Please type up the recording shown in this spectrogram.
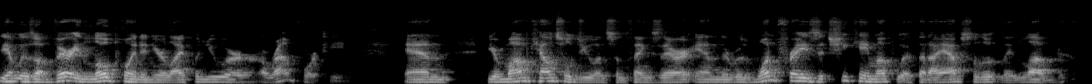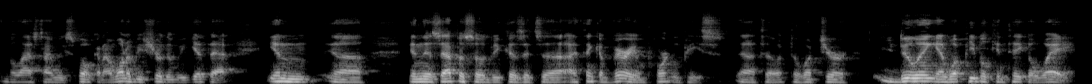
it was a very low point in your life when you were around 14, and your mom counseled you on some things there, and there was one phrase that she came up with that I absolutely loved the last time we spoke, and I want to be sure that we get that in. Uh, in this episode because it's a, I think a very important piece uh, to, to what you're doing and what people can take away.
